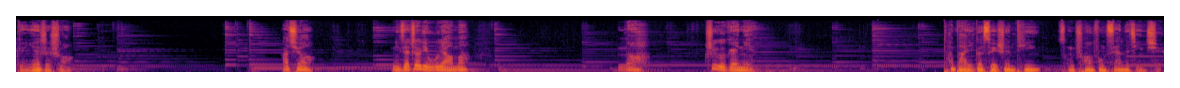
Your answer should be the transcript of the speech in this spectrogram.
哽咽着说：“阿秋。”你在这里无聊吗？那，这个给你。他把一个随身听从窗缝塞了进去。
